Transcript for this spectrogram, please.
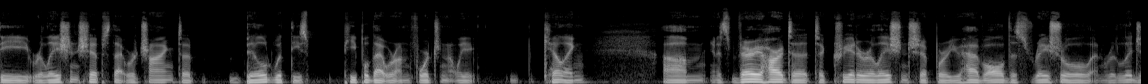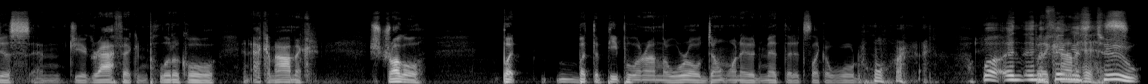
the relationships that we're trying to build with these people that we're unfortunately killing. Um, and it's very hard to, to create a relationship where you have all this racial and religious and geographic and political and economic struggle, but but the people around the world don't want to admit that it's like a world war. Well, and, and But the thing is, is. too,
